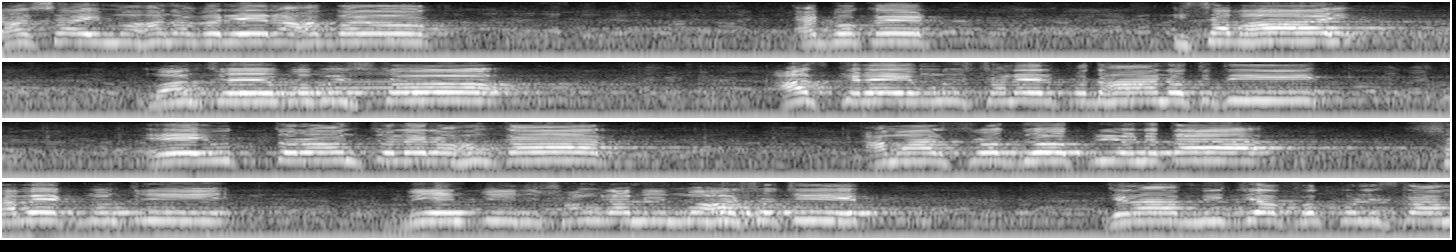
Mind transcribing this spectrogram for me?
রাজশাহী মহানগরের আহ্বায়ক, অ্যাডভোকেট ইসা ভাই, মঞ্চে উপবিষ্ট আজকের এই অনুষ্ঠানের প্রধান অতিথি এই উত্তর অঞ্চলের অহংকার, আমার শ্রদ্ধ প্রিয় নেতা, সাবেক মন্ত্রী, বিএনপির সংগ্রামী মহাসচিব, জনাব মির্জা ফখরুল ইসলাম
